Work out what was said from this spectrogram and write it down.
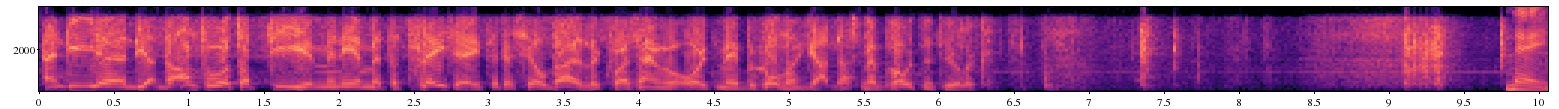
En die, eh, die, de antwoord op die eh, meneer met het vlees eten, dat is heel duidelijk. Waar zijn we ooit mee begonnen? Ja, dat is met brood natuurlijk. Nee,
